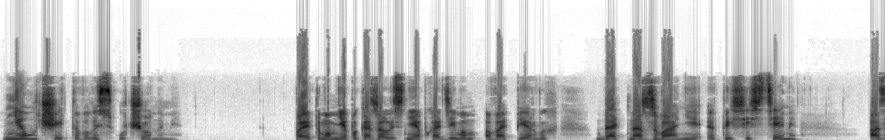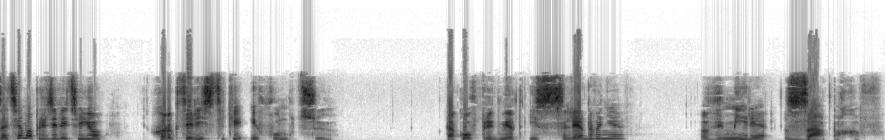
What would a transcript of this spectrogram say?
не учитывалась учеными. Поэтому мне показалось необходимым, во-первых, дать название этой системе, а затем определить ее характеристики и функцию. Таков предмет исследования в мире запахов.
